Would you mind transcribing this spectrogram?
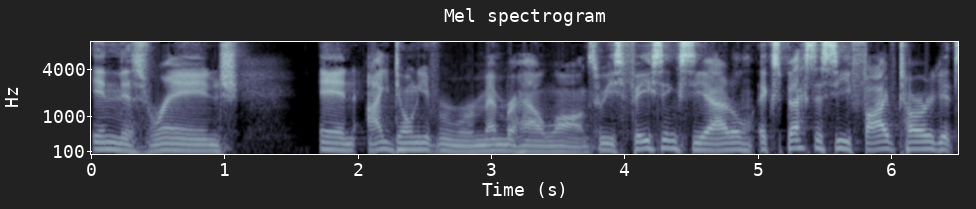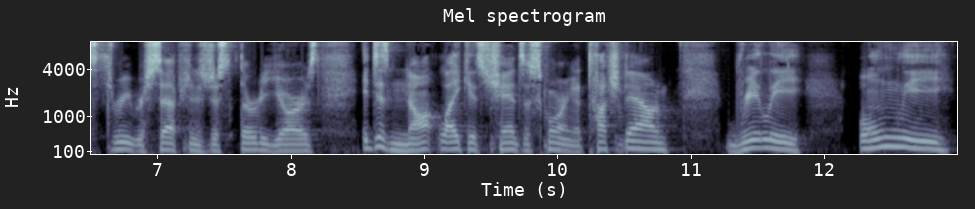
in this range and I don't even remember how long. So he's facing Seattle, expects to see five targets, three receptions, just 30 yards. It does not like his chance of scoring a touchdown. Really, only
